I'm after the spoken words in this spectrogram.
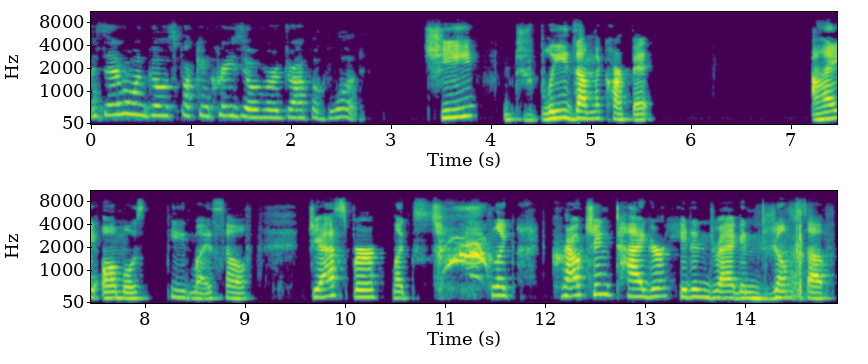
I said everyone goes fucking crazy over a drop of blood. She bleeds on the carpet. I almost peed myself. Jasper, like, like crouching tiger, hidden dragon, jumps up.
